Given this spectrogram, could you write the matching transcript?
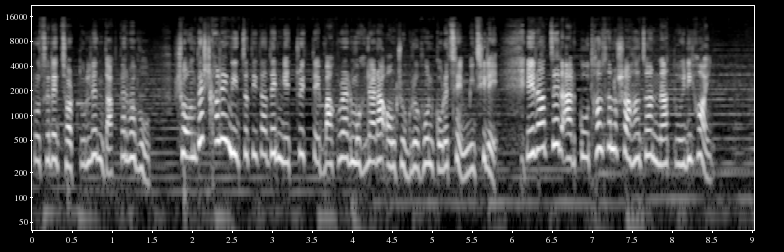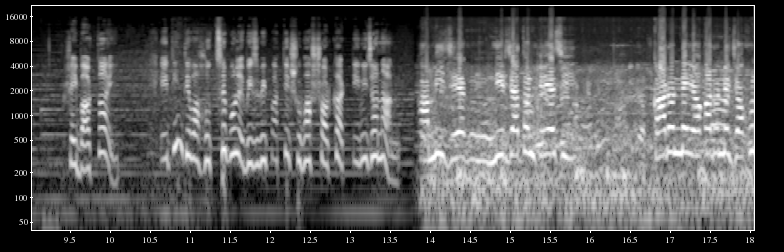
প্রচারের ঝড় তুললেন ডাক্তারবাবু। সন্দেশখালী নির্যাতিতাদের নেতৃত্বে বাঁকুড়ার মহিলারা অংশগ্রহণ করেছে মিছিলে। এ রাজ্যের আর কোথাও যেন শাহজাহান না তৈরি হয়। সেই বার্তায় এদিন দেওয়া হচ্ছে বলে বিজেপি প্রার্থী সুভাষ সরকার তিনি জানান। আমি যে নির্যাতন পেয়েছি কারণ নেই অকারণ নেই যখন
